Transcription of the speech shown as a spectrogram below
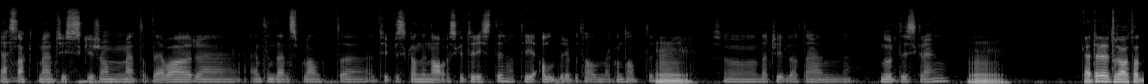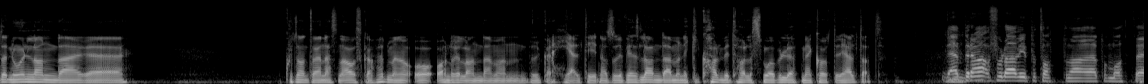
jeg snakket med en tysker som mente at det var eh, en tendens blant eh, typisk skandinaviske turister. At de aldri betaler med kontanter. Mm. Så det er tydelig at det er en nordisk greie. Da. Mm. Ja, det er litt rart at det er noen land der eh, kontanter er nesten avskaffet, men og andre land der man bruker det hele tiden. Altså Det finnes land der man ikke kan betale småbeløp med kort i det hele tatt. Det er bra, for da er vi på toppen av på en måte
